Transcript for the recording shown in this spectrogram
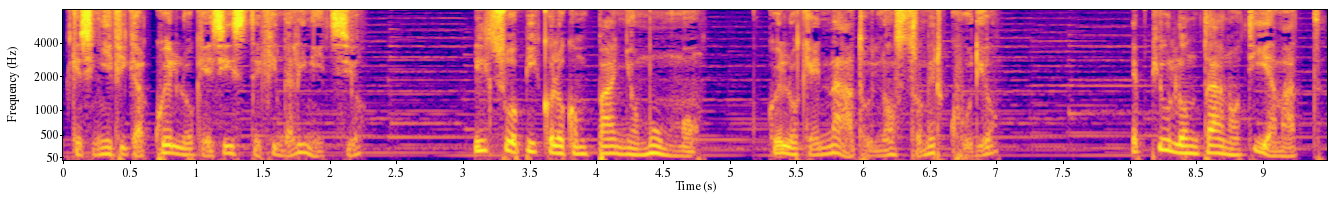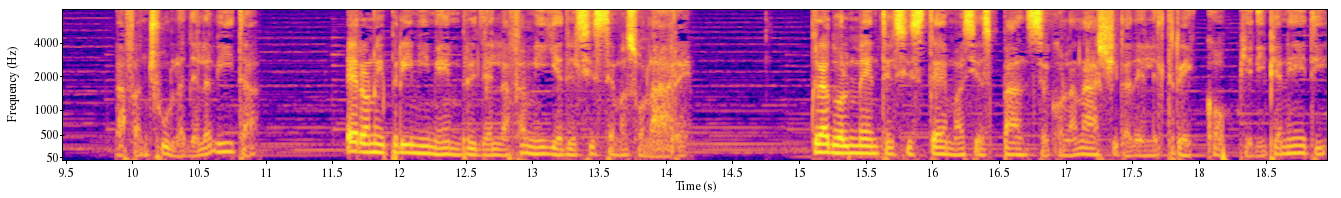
che significa quello che esiste fin dall'inizio, il suo piccolo compagno Mummo, quello che è nato il nostro Mercurio, e più lontano Tiamat, la fanciulla della vita, erano i primi membri della famiglia del Sistema Solare. Gradualmente il sistema si espanse con la nascita delle tre coppie di pianeti,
